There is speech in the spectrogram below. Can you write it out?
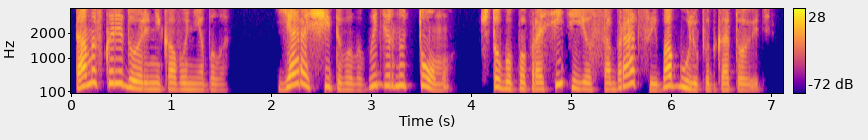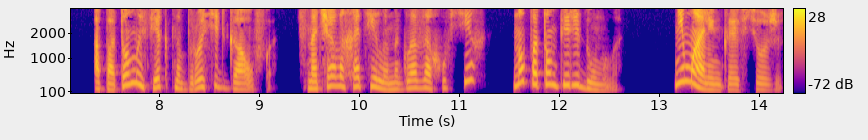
Там и в коридоре никого не было. Я рассчитывала выдернуть Тому, чтобы попросить ее собраться и бабулю подготовить, а потом эффектно бросить Гауфа. Сначала хотела на глазах у всех, но потом передумала. Не маленькая все же,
